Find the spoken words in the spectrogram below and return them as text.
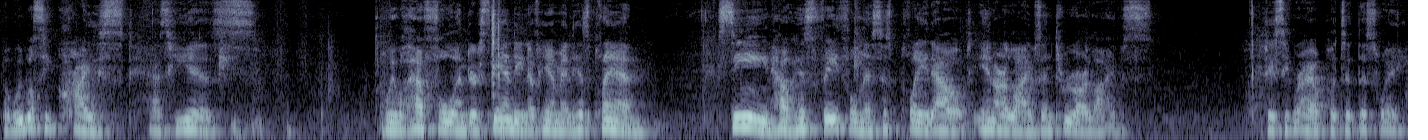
but we will see Christ as he is we will have full understanding of him and his plan, seeing how his faithfulness has played out in our lives and through our lives. J.C. Ryle puts it this way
